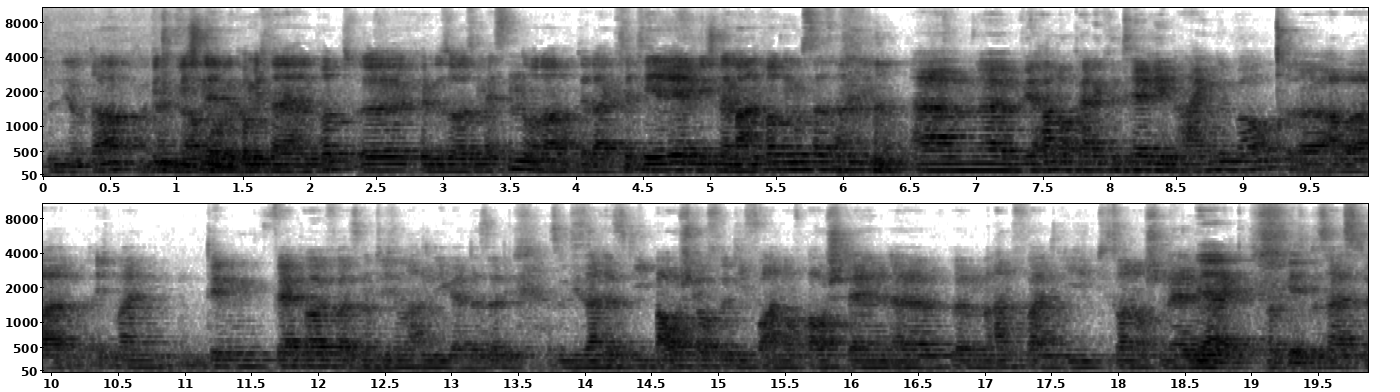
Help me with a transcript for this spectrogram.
sind die noch da. Wie, wie schnell bekomme ich deine Antwort? Äh, könnt ihr sowas messen oder habt ihr da Kriterien, wie schnell man antworten muss als Anbieter? ähm, äh, wir haben noch keine Kriterien eingebaut, äh, aber ich meine, dem Verkäufer ist natürlich noch Anliegen, dass er, also die Sache ist, die Baustoffe, die vor allem auf Baustellen äh, ähm, anfallen, die, die sollen auch schnell Ja, weg. okay. Das heißt,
